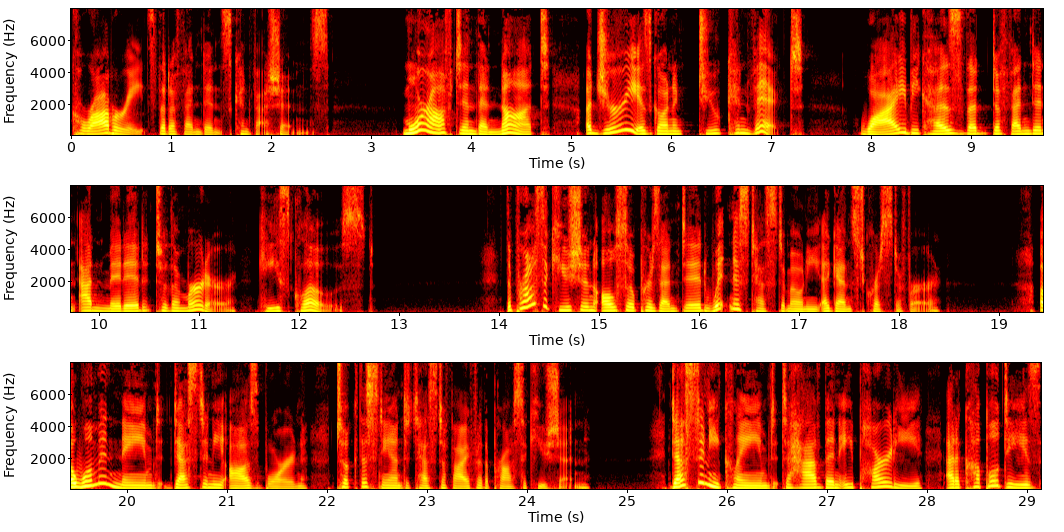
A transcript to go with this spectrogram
corroborates the defendant's confessions. More often than not, a jury is going to convict. Why? Because the defendant admitted to the murder. Case closed. The prosecution also presented witness testimony against Christopher. A woman named Destiny Osborne took the stand to testify for the prosecution. Destiny claimed to have been a party at a couple days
